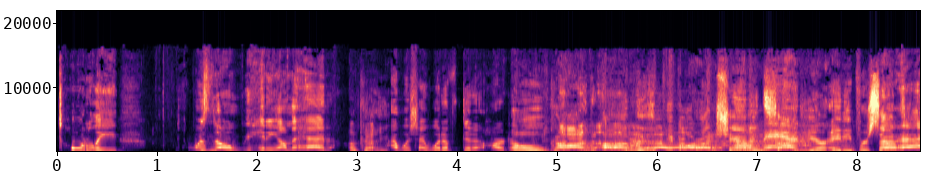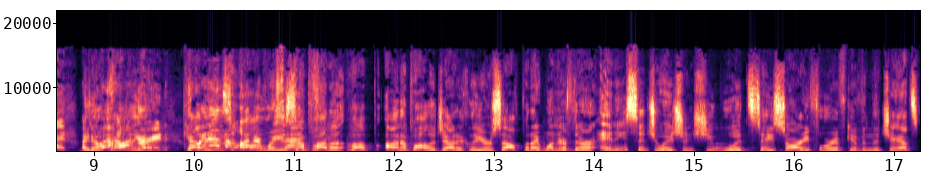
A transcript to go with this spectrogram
totally was no hitting on the head. Okay. I wish I would have did it harder. Oh God! Um, these people are on Shannon's man. side here, eighty percent. Go ahead. I know Kelly. Kelly is always 100%? upon, uh, unapologetically herself, but I wonder if there are any situations she would say sorry for if given the chance.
